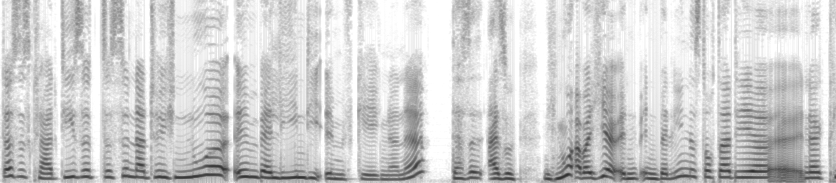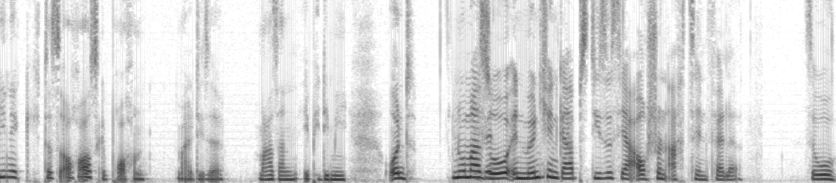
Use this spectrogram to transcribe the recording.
Das ist klar. Diese, das sind natürlich nur in Berlin die Impfgegner, ne? Das ist, also nicht nur, aber hier in, in Berlin ist doch da die, äh, in der Klinik das auch ausgebrochen. Mal diese Masernepidemie. Und Nur mal so, in München gab es dieses Jahr auch schon 18 Fälle. So.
